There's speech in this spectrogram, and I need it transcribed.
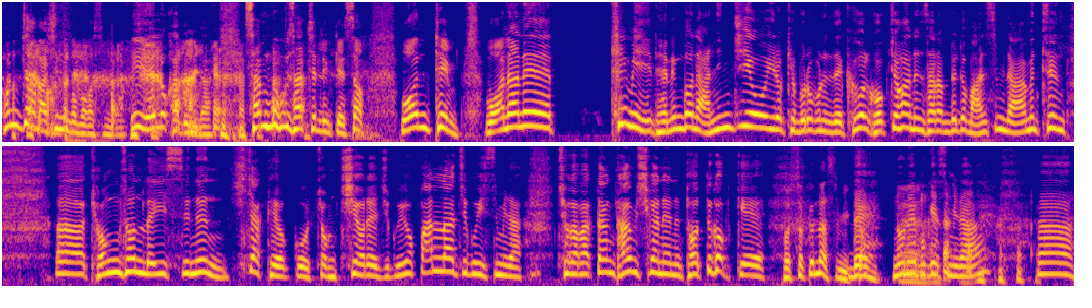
혼자 맛있는 거 먹었습니다. 이 옐로 카드입니다. 3047님께서 원팀, 원안의 팀이 되는 건 아닌지요? 이렇게 물어보는데 그걸 걱정하는 사람들도 많습니다. 아무튼 어, 경선 레이스는 시작되었고 좀 치열해지고요. 빨라지고 있습니다. 처가박당 다음 시간에는 더 뜨겁게 벌써 끝났습니까? 네, 논해 보겠습니다. 네. 어,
